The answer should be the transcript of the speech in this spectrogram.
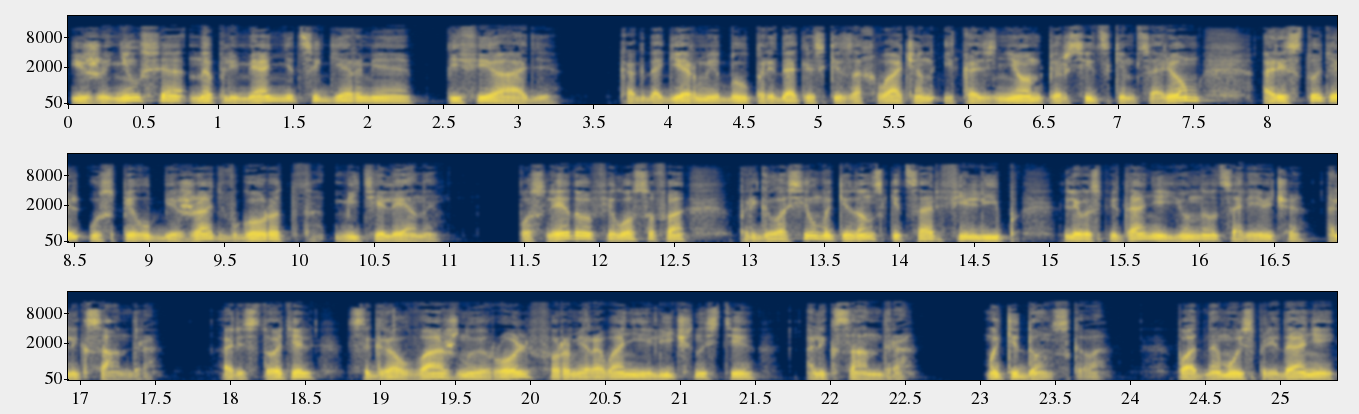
и женился на племяннице Гермия Пифиаде. Когда Гермий был предательски захвачен и казнен персидским царем, Аристотель успел бежать в город Митилены. После этого философа пригласил македонский царь Филипп для воспитания юного царевича Александра. Аристотель сыграл важную роль в формировании личности Александра Македонского. По одному из преданий,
